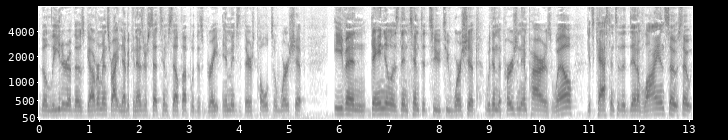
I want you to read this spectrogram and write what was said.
the leader of those governments, right? Nebuchadnezzar sets himself up with this great image that they're told to worship. Even Daniel is then tempted to, to worship within the Persian Empire as well, gets cast into the den of lions. So, so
